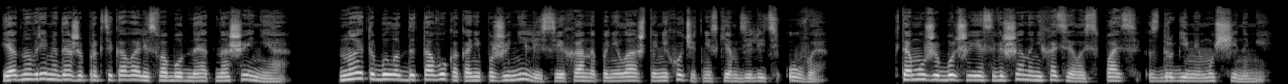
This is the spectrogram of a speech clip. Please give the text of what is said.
и одно время даже практиковали свободные отношения, но это было до того, как они поженились, и Ханна поняла, что не хочет ни с кем делить Уве. К тому же больше ей совершенно не хотелось спать с другими мужчинами.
